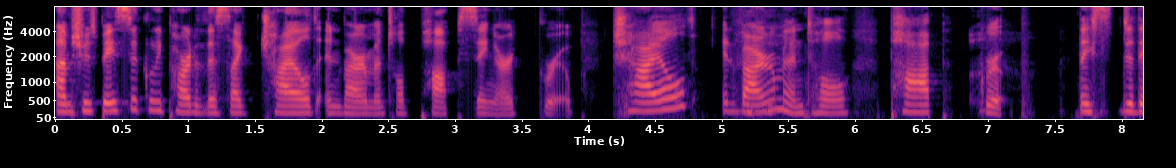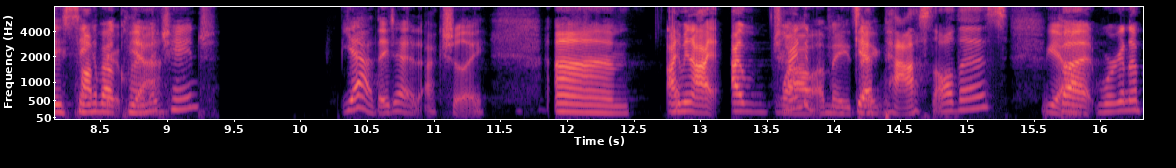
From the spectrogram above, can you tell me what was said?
Um, she was basically part of this like child environmental pop singer group. Child environmental pop group. They did they sing Pop about group, climate yeah. change? Yeah, they did actually. Um, I mean, I I'm trying Wow, to amazing. get past all this, Yeah. but we're gonna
